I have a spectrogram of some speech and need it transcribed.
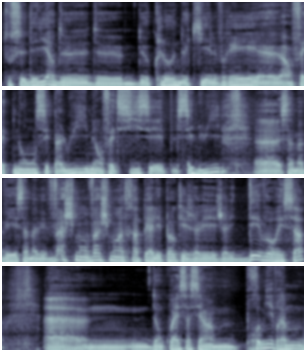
tout ce délire de de, de clone, de qui est le vrai. en fait, non, c'est pas lui, mais en fait, si, c'est c'est lui. Ça m'avait ça m'avait vachement vachement attrapé à l'époque et j'avais j'avais dévoré ça. Donc ouais, ça c'est un premier vraiment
